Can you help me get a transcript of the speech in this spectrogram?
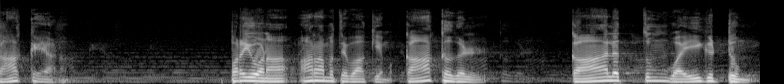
കാക്കയാണ്. പറയുവാണ് ആറാമത്തെ വാക്യം. കാക്കകൾ കാലത്തും വൈകിട്ടും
